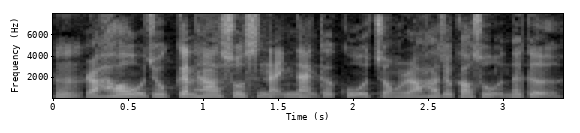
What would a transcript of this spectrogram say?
嗯，然后我就跟他说是哪一哪个国中，然后他就告诉我那个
